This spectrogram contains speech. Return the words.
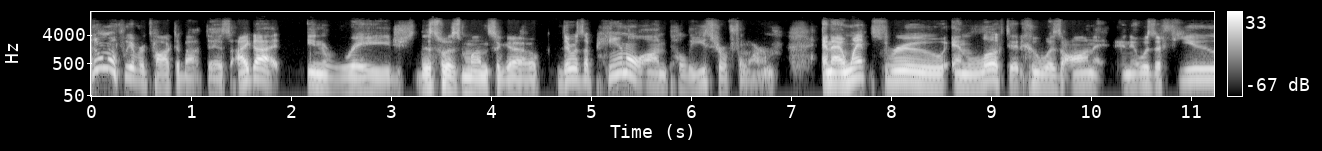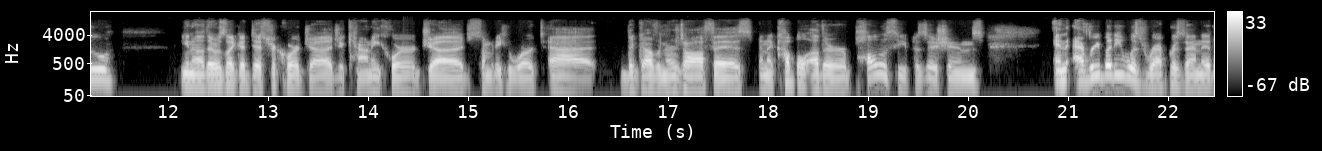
don't know if we ever talked about this. I got enraged. This was months ago. There was a panel on police reform, and I went through and looked at who was on it, and it was a few. You know, there was like a district court judge, a county court judge, somebody who worked at the governor's office, and a couple other policy positions and everybody was represented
